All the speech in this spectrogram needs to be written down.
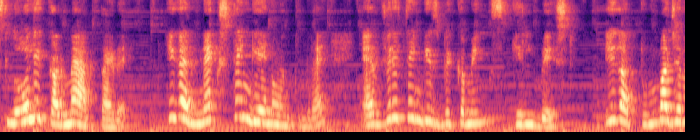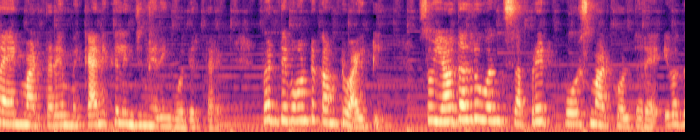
ಸ್ಲೋಲಿ ಕಡಿಮೆ ಆಗ್ತಾ ಇದೆ. ಈಗ ನೆಕ್ಸ್ಟ್ ಥಿಂಗ್ ಏನು ಅಂತಂದ್ರೆ everything is becoming skill based ಈಗ ತುಂಬ ಜನ ಏನು ಮಾಡ್ತಾರೆ ಮೆಕ್ಯಾನಿಕಲ್ ಇಂಜಿನಿಯರಿಂಗ್ ಓದಿರ್ತಾರೆ. But they want to come to I T so ಯಾವುದಾದ್ರೂ ಒಂದು ಸಪ್ರೇಟ್ ಕೋರ್ಸ್ ಮಾಡ್ಕೊಳ್ತಾರೆ. ಇವಾಗ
